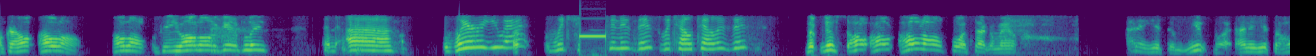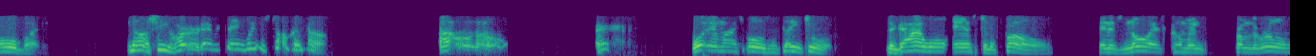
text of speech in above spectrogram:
Okay, hold, hold on, hold on. Can you hold on again, please? And, Uh, where are you at? Which is this? Which hotel is this? Look, Just hold, hold, hold on for a second, man. I didn't hit the mute button. I didn't hit the hold button. No, she heard everything we was talking about. I don't know. What am I supposed to say to her? The guy won't answer the phone, and it's noise coming from the room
